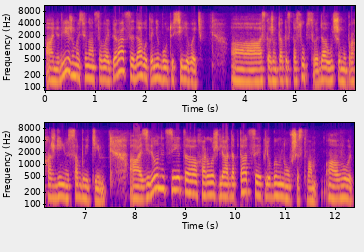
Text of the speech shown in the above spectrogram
а недвижимость, финансовые операции, да, вот они будут усиливать скажем так, и способствует да, лучшему прохождению событий. А зеленый цвет э, хорош для адаптации к любым новшествам. А, вот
